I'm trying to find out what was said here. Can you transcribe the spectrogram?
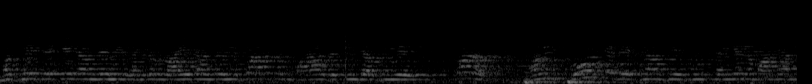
ਮੱਥੇ ਟੇਕੇ ਜਾਂਦੇ ਨੇ ਲੰਗਰ ਲਾਏ ਜਾਂਦੇ ਨੇ ਬੜਾ ਮਾਲ ਦਿੱਤੀ ਜਾਂਦੀ ਏ ਪਰ ਅਸੀਂ ਖੋਲ ਕੇ ਦੇਖਣਾ ਕਿ ਇਸ ਨੂੰ ਚੰਗੇ ਨਮਾਨਿਆਂ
